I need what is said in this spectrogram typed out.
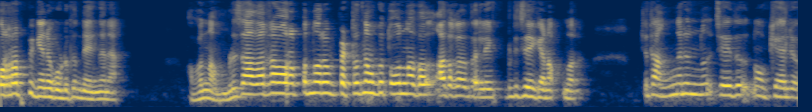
ഉറപ്പ് ഇങ്ങനെ കൊടുക്കുന്നത് എങ്ങനെയാ അപ്പൊ നമ്മൾ സാധാരണ ഉറപ്പെന്ന് പറയുമ്പോൾ പെട്ടെന്ന് നമുക്ക് തോന്നുന്നത് അതൊക്കെ അല്ലേ പിടിച്ച് എന്ന് പറയും. ചേട്ടാ അങ്ങനെ ഒന്ന് ചെയ്ത് നോക്കിയാലോ?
